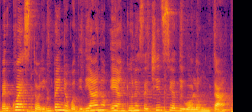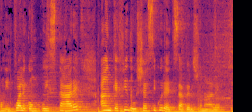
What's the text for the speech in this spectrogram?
Per questo l'impegno quotidiano è anche un esercizio di volontà con il quale conquistare anche fiducia e sicurezza personale.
